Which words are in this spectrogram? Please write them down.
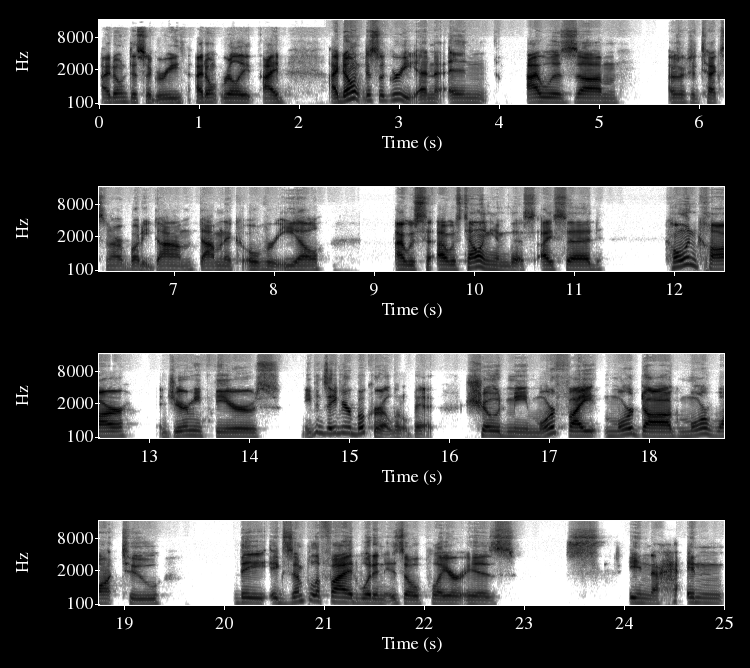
I don't disagree. I don't really I I don't disagree. And and I was um I was actually texting our buddy Dom Dominic over EL I was I was telling him this. I said Coen Carr and Jeremy Fears, even Xavier Booker a little bit, showed me more fight, more dog, more want to. They exemplified what an Izzo player is in in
